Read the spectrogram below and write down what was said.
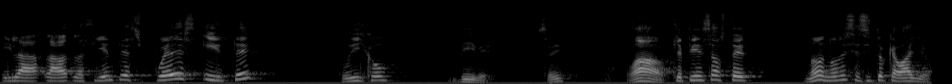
Y la, la- siguiente es, puedes irte, tu hijo vive. ¿Sí? Wow, ¿qué piensa usted? No, no necesito caballo.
